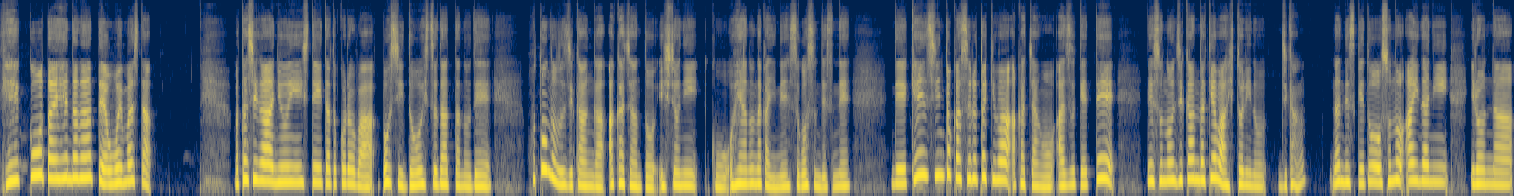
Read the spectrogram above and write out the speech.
結構大変だなって思いました。私が入院していたところは母子同室だったのでほとんどの時間が赤ちゃんと一緒にこうお部屋の中にね過ごすんですね。で検診とかする時は赤ちゃんを預けてでその時間だけは1人の時間なんですけどその間にいろんな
